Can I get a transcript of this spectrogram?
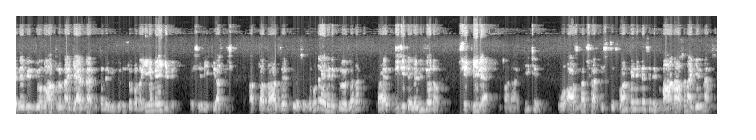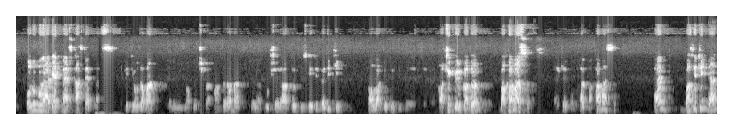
televizyonu hatırına gelmez. Bu televizyonun sofradaki yemeği gibi. Beşeri ihtiyaç biçimi. Hatta daha zevkli ve. Onunla eğlenip duruyor canım. Gayet dizi televizyonu şekliyle mutala ettiği için o ağzına çıkan istiğfar kelimesinin manasına girmez. Onu murad etmez, kastetmez. Peki o zaman televizyonda çıkan manzaralar, mesela bu şeriatı biz getirmedik ki. Allah getirdi. Açık bir kadın bakamazsınız. Erkek olarak bakamazsınınız. En basitinden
